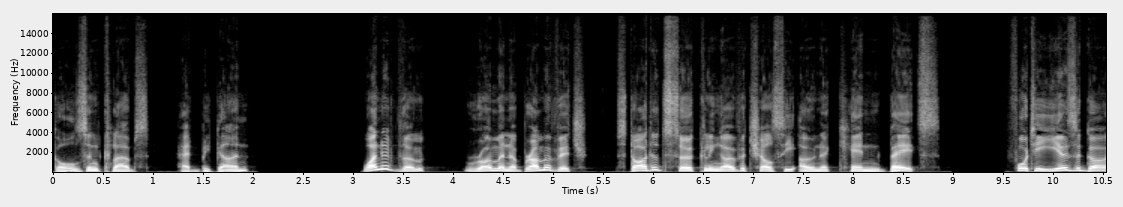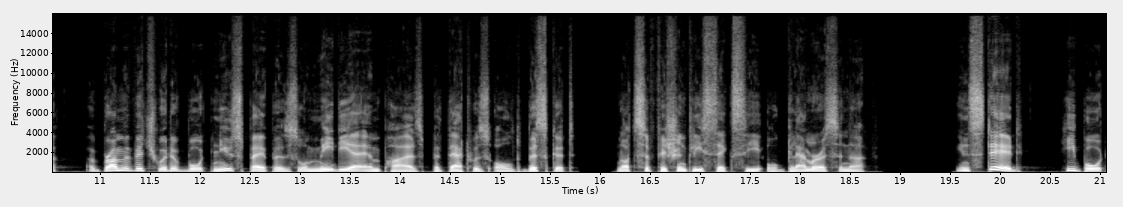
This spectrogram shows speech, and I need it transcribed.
goals and clubs, had begun. One of them, Roman Abramovich, started circling over Chelsea owner Ken Bates. Forty years ago, Abramovich would have bought newspapers or media empires, but that was old biscuit, not sufficiently sexy or glamorous enough. Instead, he bought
